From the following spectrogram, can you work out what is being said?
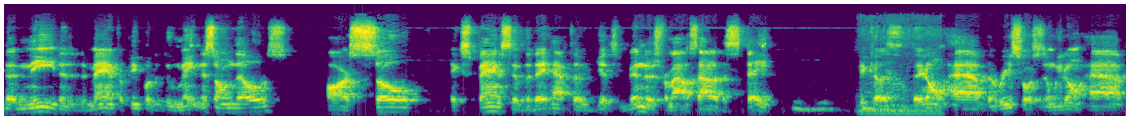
the need and the demand for people to do maintenance on those are so expansive that they have to get vendors from outside of the state mm-hmm. because they don't have the resources and we don't have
